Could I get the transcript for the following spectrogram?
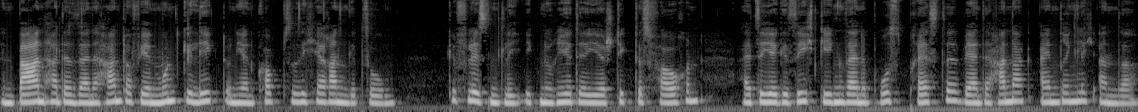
denn Bahn hatte seine Hand auf ihren Mund gelegt und ihren Kopf zu sich herangezogen. Geflissentlich ignorierte er ihr ersticktes Fauchen, als er ihr Gesicht gegen seine Brust presste, während er Hannak eindringlich ansah.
